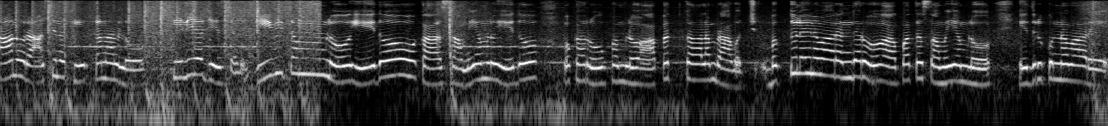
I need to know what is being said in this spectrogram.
తాను రాసిన కీర్తనలలో తెలియజేశాడు. జీవితంలో ఏదో ఒక సమయంలో ఏదో ఒక రూపంలో ఆపత్కాలం రావచ్చు. భక్తులైన వారందరూ ఆపత సమయంలో ఎదుర్కొన్న వారే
